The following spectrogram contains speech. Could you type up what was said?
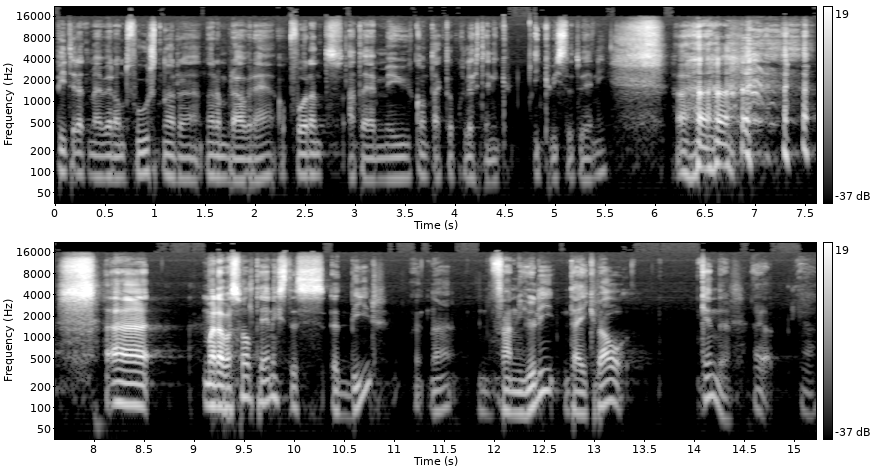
Pieter had mij weer ontvoerd naar, eh, naar een brouwerij. Op voorhand had hij met u contact opgelegd en ik, ik wist het weer niet. Eh, maar dat was wel het enigste, het bier eh, van jullie dat ik wel kende. Ja, ja.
